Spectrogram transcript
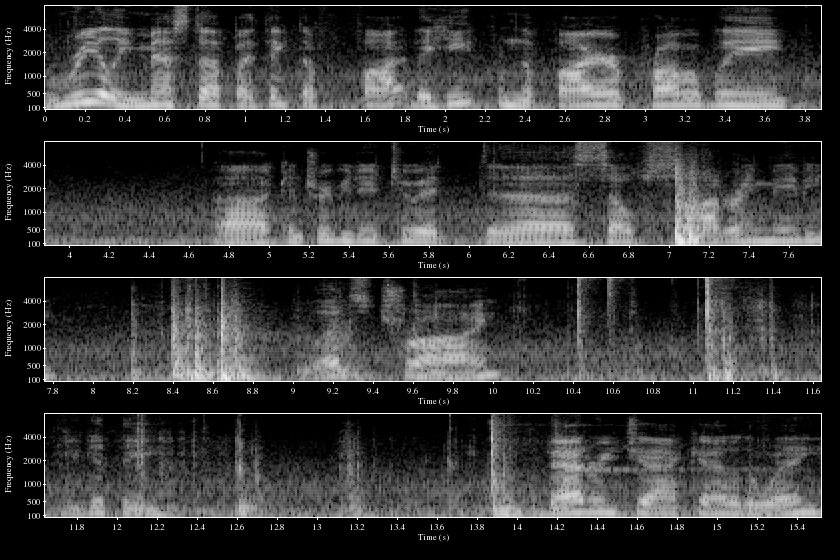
really messed up. I think the the heat from the fire probably uh, contributed to it uh, self-soldering maybe. Let's try. We get the battery jack out of the way.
